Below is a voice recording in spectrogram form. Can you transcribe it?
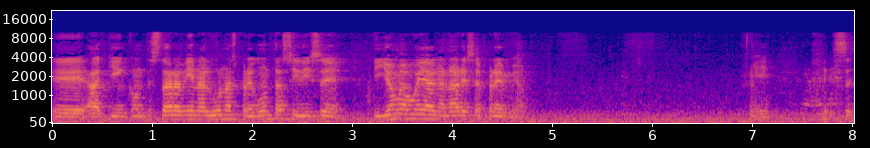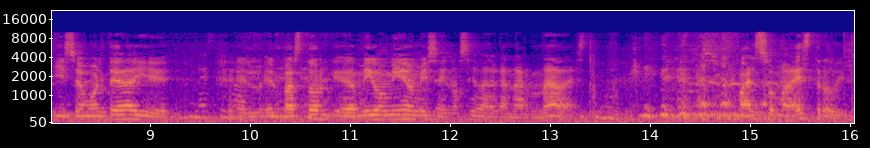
eh, a quien contestara bien algunas preguntas y dice, y yo me voy a ganar ese premio. Y, y se voltea y eh, el, pastor, que amigo mío, me dice, no se va a ganar nada esto. Es falso maestro, dice.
